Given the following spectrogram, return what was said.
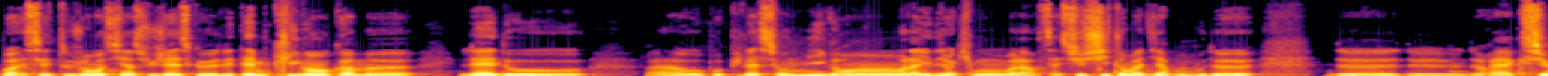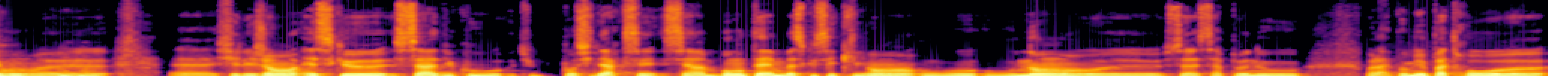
bon, c'est toujours aussi un sujet. Est-ce que les thèmes clivants comme euh, l'aide aux voilà, aux populations de migrants, voilà, il y a des gens qui vont, voilà, ça suscite, on va dire, beaucoup de de, de, de réactions euh, Mhm. Euh, chez les gens. Est-ce que ça, du coup, tu considères que c'est un bon thème parce que c'est clivant ou ou non euh, ça ça peut nous, voilà, il vaut mieux pas trop euh,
